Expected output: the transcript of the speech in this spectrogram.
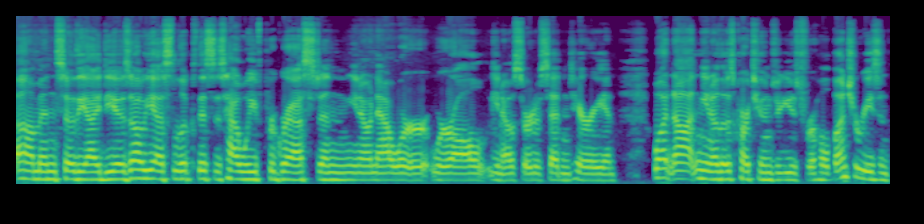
um, and so the idea is oh yes look this is how we've progressed and you know now we're we're all you know sort of sedentary and whatnot and you know those cartoons are used for a whole bunch of reasons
